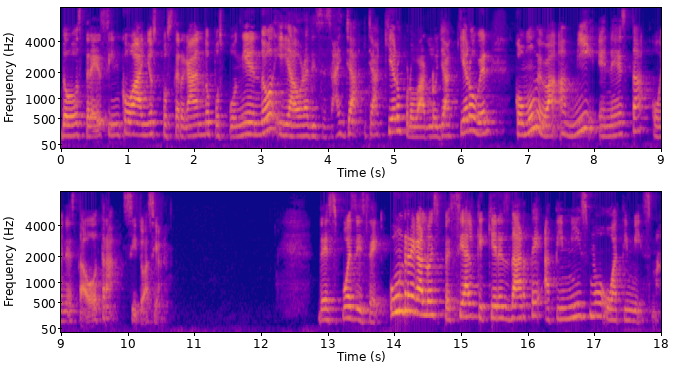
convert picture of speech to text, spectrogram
dos, tres, cinco años postergando, posponiendo y ahora dices, ay, ya, ya quiero probarlo, ya quiero ver cómo me va a mí en esta o en esta otra situación. Después dice, un regalo especial que quieres darte a ti mismo o a ti misma.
